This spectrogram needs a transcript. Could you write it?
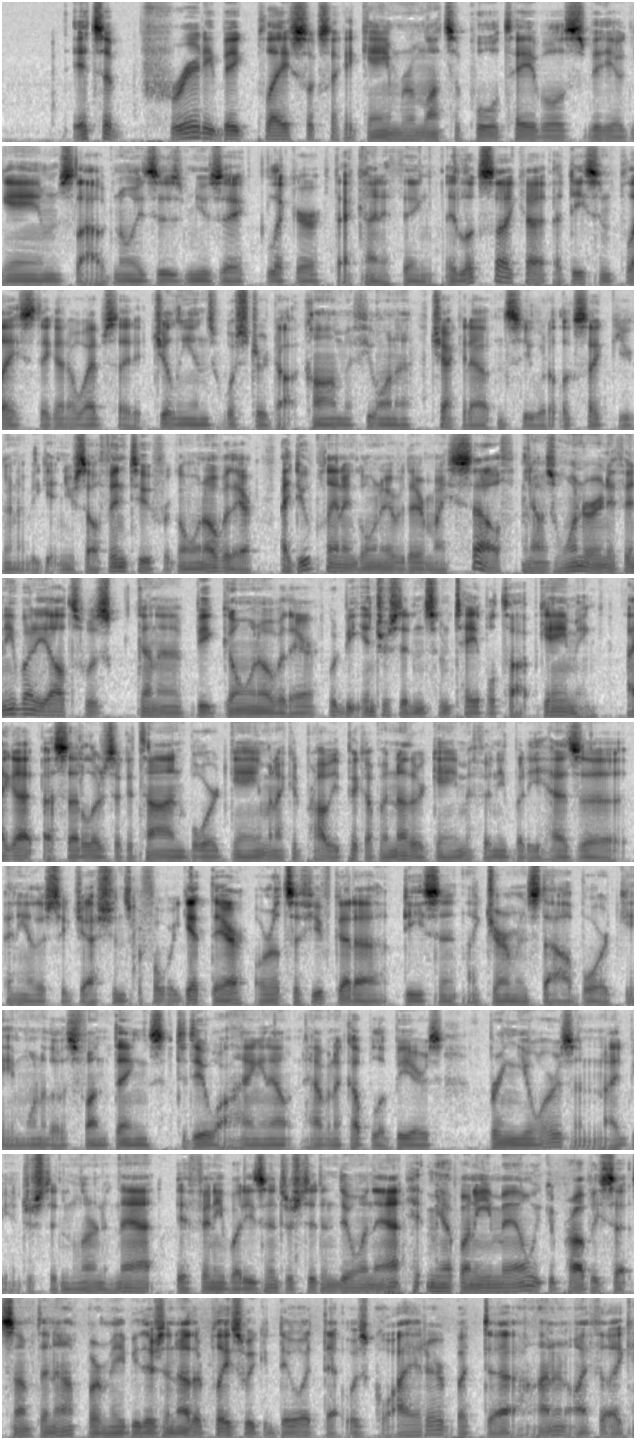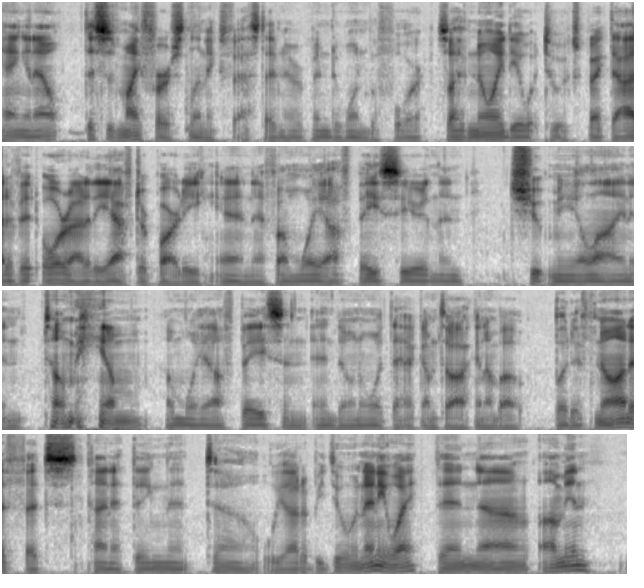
it's a pretty big place. Looks like a game room, lots of pool tables, video games, loud noises, music, liquor, that kind of thing. It looks like a, a decent place. They got a website at jilliansworcester.com if you want to check it out and see what it looks like you're going to be getting yourself into for going over there. I do plan on going over there myself, and I was wondering if anybody else was going to be going over there would be interested in some tabletop gaming. I got a Settlers of Catan board game, and I could probably pick up another game if anybody has uh, any other suggestions before we get there. Or else if you've got a decent, like German style board game, one of those fun things to do while hanging out and having a couple of beers, bring yours, and I'd be interested in learning that. If anybody's interested in doing that, hit me up on email. We could probably set something up, or maybe there's another place we could do it that was quieter. But uh, I don't know. I feel like hanging out. This is my first Linux Fest. I've never been to one before, so I have no idea what to expect out of it or out of the after party. And if I'm way off base here, then shoot me a line and tell me I'm I'm way off base and, and don't know what the heck I'm talking about. But if not, if that's kind of thing that uh, we ought to be doing anyway, then uh, I'm in.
